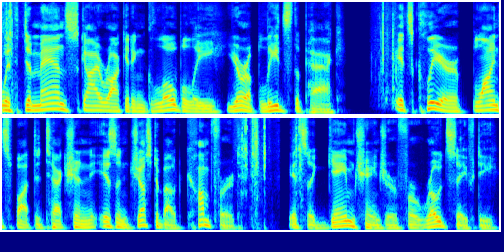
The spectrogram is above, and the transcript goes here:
With demand skyrocketing globally, Europe leads the pack. It's clear blind spot detection isn't just about comfort, it's a game changer for road safety.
